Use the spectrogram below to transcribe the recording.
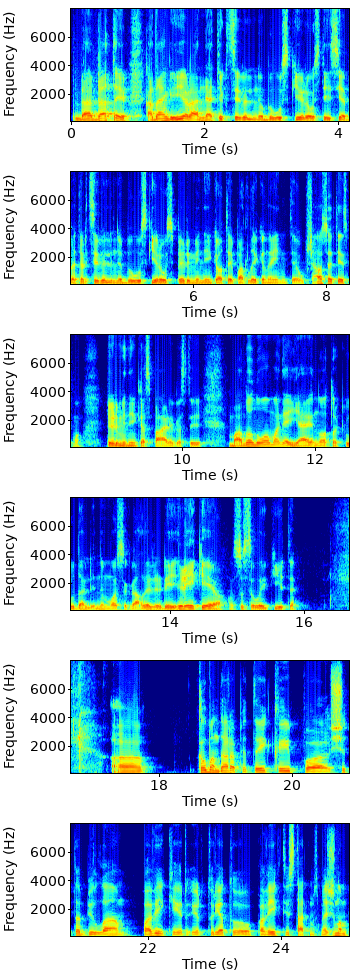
Bet, bet taip, kadangi yra ne tik civilinių bylų skyriaus teisė, bet ir civilinių bylų skyriaus pirmininkė, o taip pat laikinai einate aukščiausio teismo pirmininkės pareigas, tai mano nuomonė, jai nuo tokių dalinimuose gal ir reikėjo susilaikyti. Kalbant dar apie tai, kaip šita byla paveikia ir, ir turėtų paveikti įstatymus, mes žinom,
